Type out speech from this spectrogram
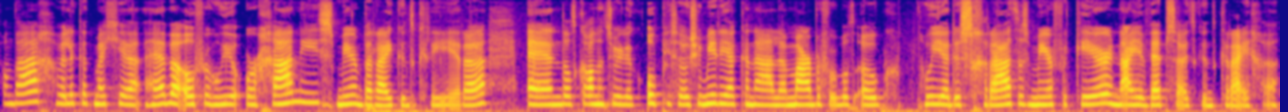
Vandaag wil ik het met je hebben over hoe je organisch meer bereik kunt creëren. En dat kan natuurlijk op je social media kanalen, maar bijvoorbeeld ook hoe je dus gratis meer verkeer naar je website kunt krijgen.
